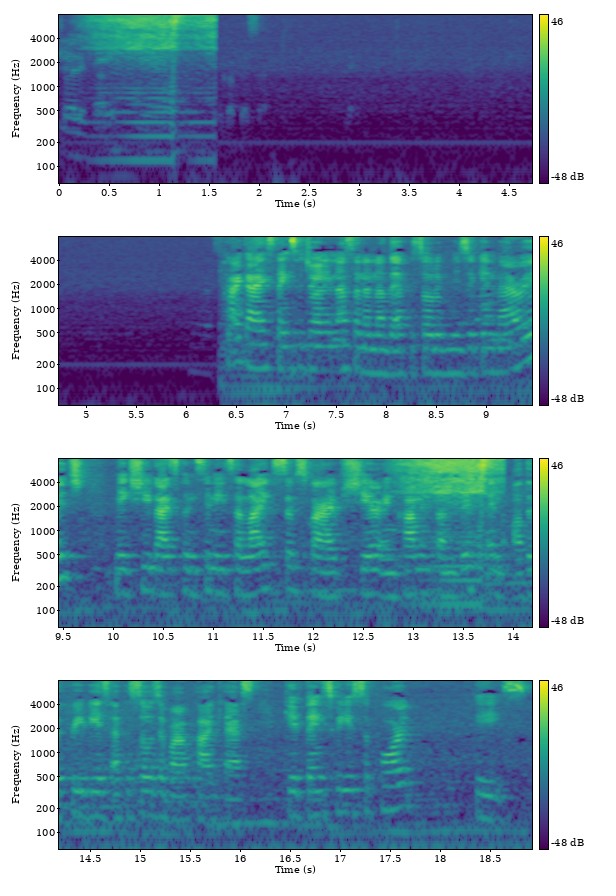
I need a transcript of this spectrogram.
you. Shelly, Thank you. Big up episode. Hi guys, thanks for joining us on another episode of Music and Marriage. Make sure you guys continue to like, subscribe, share, and comment on this and other previous episodes of our podcast. Give thanks for your support. Peace.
